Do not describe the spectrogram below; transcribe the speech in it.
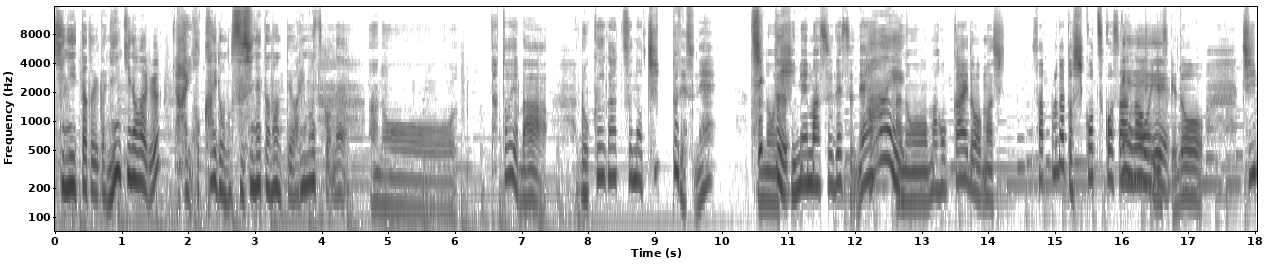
気に入ったというか人気のあるはい。北海道の寿司ネタなんてありますかね？あのー例えば6月のチップですね。チップ？ヒメマスですね。はいあのーまあ北海道まあし札幌だと支笏湖さんが多いんですけど、チッ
